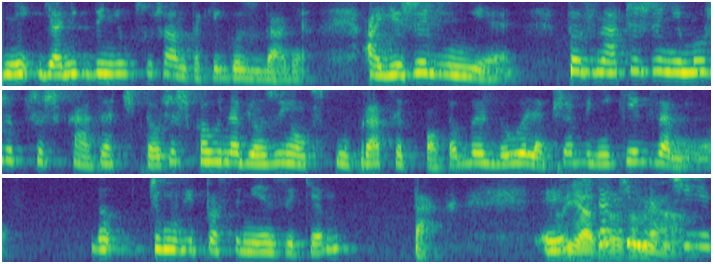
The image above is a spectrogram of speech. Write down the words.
nie, ja nigdy nie usłyszałam takiego zdania. A jeżeli nie, to znaczy, że nie może przeszkadzać to, że szkoły nawiązują współpracę po to, by były lepsze wyniki egzaminów. No, czy mówi prostym językiem? Tak. No ja w takim razie,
